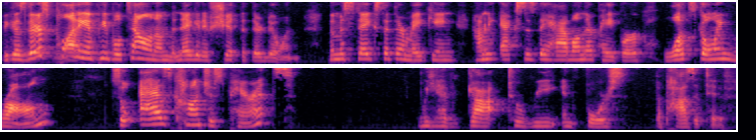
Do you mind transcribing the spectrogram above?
because there's plenty of people telling them the negative shit that they're doing, the mistakes that they're making, how many X's they have on their paper, what's going wrong. So, as conscious parents, we have got to reinforce the positive.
